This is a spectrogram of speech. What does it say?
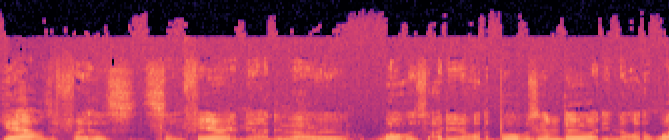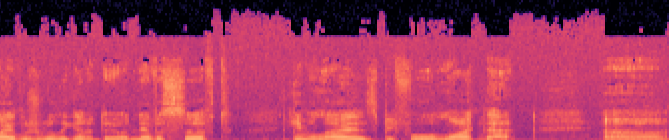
Yeah, I was afraid, there was some fear in there. I didn't Yeah. know what was. I didn't know what the board was going to do. I didn't know what the wave was really going to do. I'd never surfed Himalayas before like Mhm. that. Uh,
